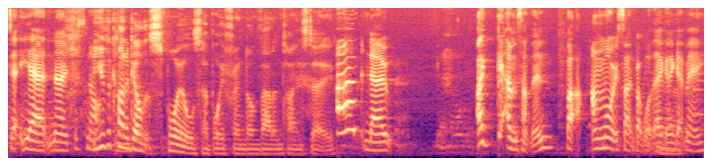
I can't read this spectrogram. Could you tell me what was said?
de- yeah, no, just not. Are you the kind of girl that spoils her boyfriend on Valentine's Day? Um, no. I get them something, but I'm more excited about what they're going to get me.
